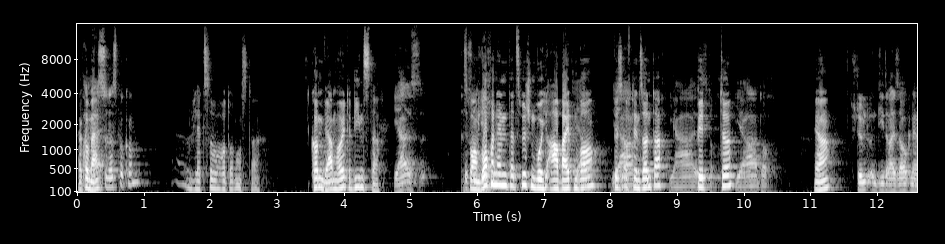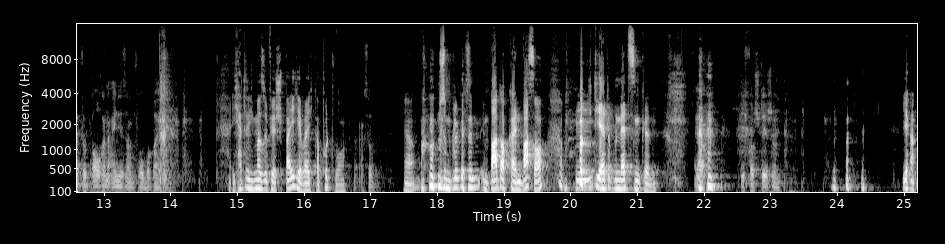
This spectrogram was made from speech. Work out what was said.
Wann komm, hast du das bekommen? letzte Woche Donnerstag. Komm, wir haben heute Dienstag. Ja, es, Es war ein okay. Wochenende dazwischen, wo ich arbeiten Ja, war, bis ja. auf den Sonntag. Ja, Bitte. Doch, ja, doch. Ja. Stimmt, und die drei Saugnäpfe brauchen einiges an Vorbereitung. Ich hatte nicht mal so viel Speicher, weil ich kaputt war. Achso. Ja. Und zum Glück ist im Bad auch kein Wasser, Hm. ich die hätte benetzen können. Ja, ich verstehe schon. Ja.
